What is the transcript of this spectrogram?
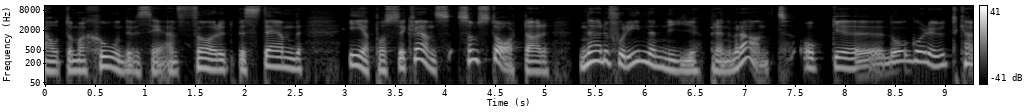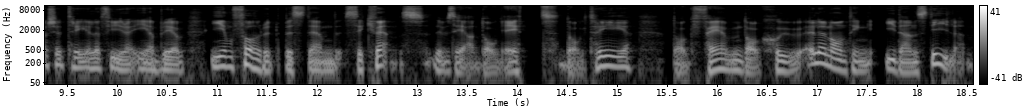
automation, det vill säga en förutbestämd e-postsekvens som startar när du får in en ny prenumerant och eh, då går det ut kanske tre eller fyra e-brev i en förutbestämd sekvens, det vill säga dag 1, dag 3, dag 5, dag 7 eller någonting i den stilen.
